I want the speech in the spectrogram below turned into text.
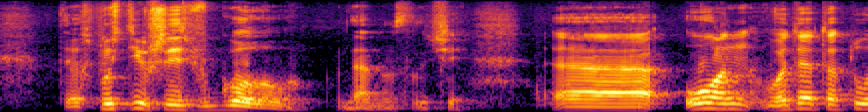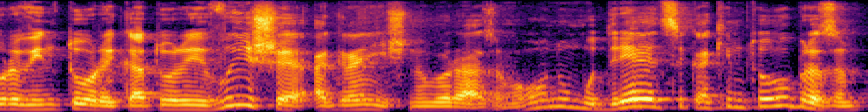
спустившись в голову в данном случае, э, он, вот этот уровень Торы, который выше ограниченного разума, он умудряется каким-то образом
